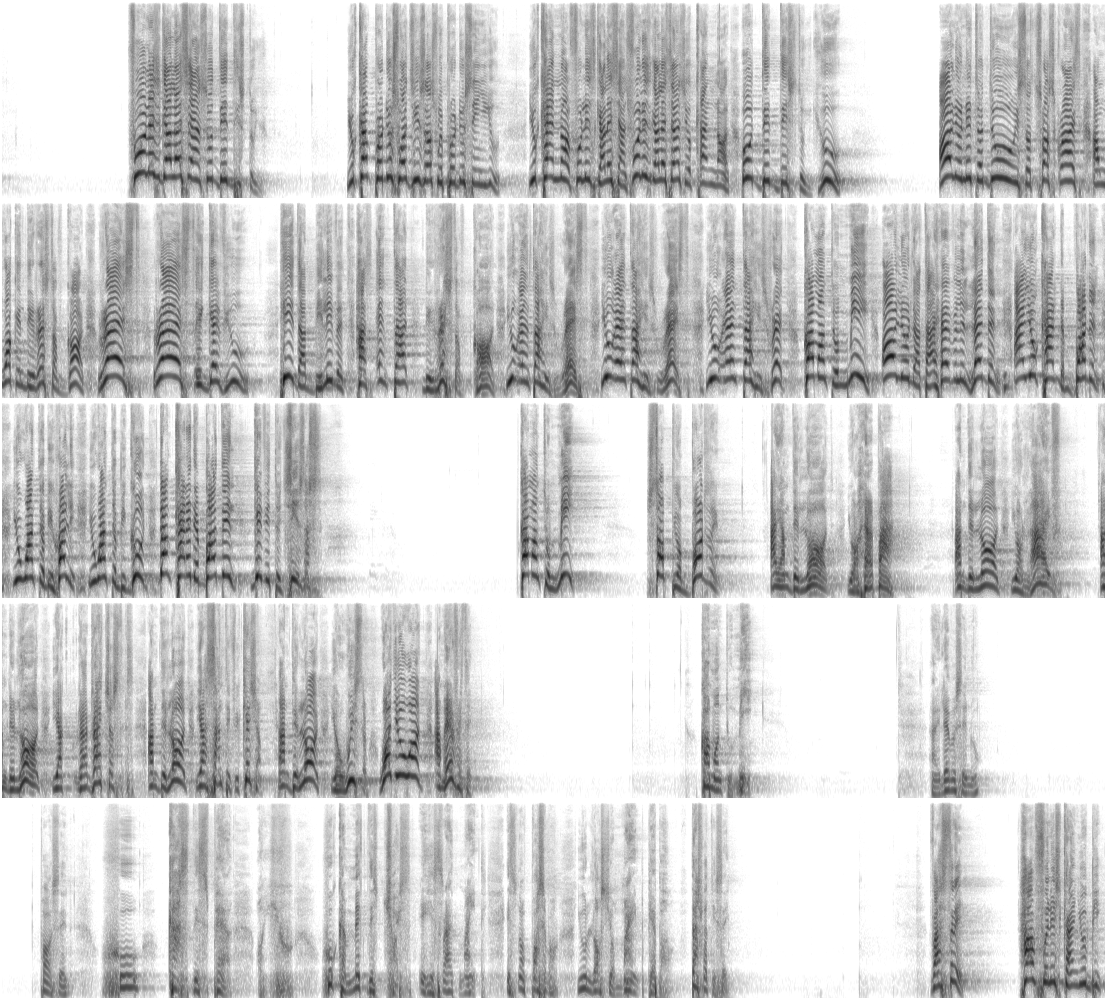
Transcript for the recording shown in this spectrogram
Foolish Galatians who did this to you. You can't produce what Jesus will produce in you. You cannot. Foolish Galatians. Foolish Galatians, you cannot. Who did this to you? All you need to do is to trust Christ and walk in the rest of God. Rest, rest, He gave you. He that believeth has entered the rest of God. You enter his rest. You enter his rest. You enter his rest. Come unto me, all you that are heavily laden, and you carry the burden. You want to be holy. You want to be good. Don't carry the burden. Give it to Jesus. Come unto me. Stop your burden. I am the Lord, your helper. I'm the Lord, your life. I'm the Lord, your righteousness. I'm the Lord, your sanctification. I'm the Lord, your wisdom. What do you want? I'm everything. Come unto me. And the devil said, No. Paul said, Who cast this spell on you? Who can make this choice in his right mind? It's not possible. You lost your mind, people. That's what he said. Verse 3 How foolish can you be?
